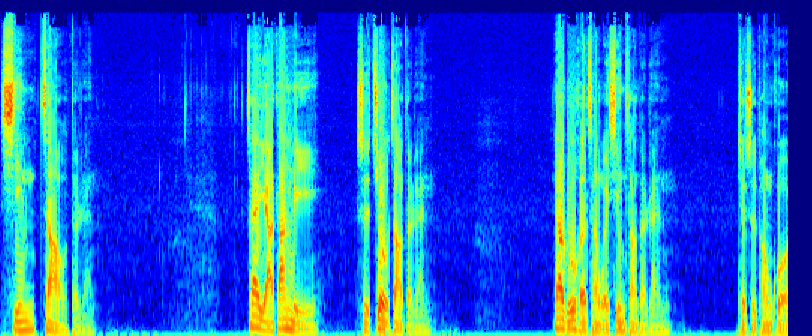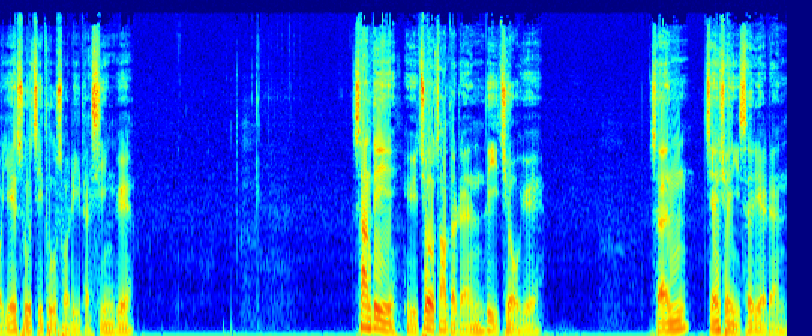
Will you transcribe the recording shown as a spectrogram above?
新造的人。在亚当里是旧造的人，要如何成为新造的人？就是通过耶稣基督所立的新约。上帝与旧造的人立旧约，神拣选以色列人，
